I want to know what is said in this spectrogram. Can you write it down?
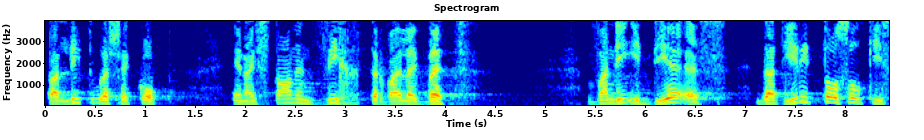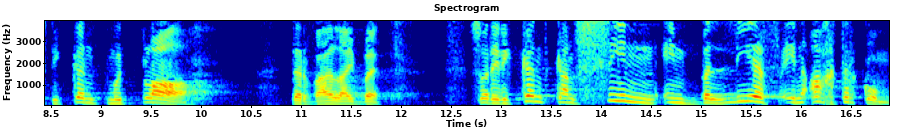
talit oor sy kop en hy staan en wieg terwyl hy bid. Want die idee is dat hierdie tosseltjies die kind moet pla terwyl hy bid sodat die kind kan sien en beleef en agterkom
